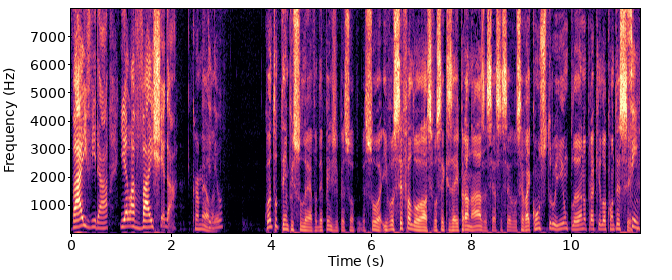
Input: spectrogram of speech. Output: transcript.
vai virar e ela vai chegar, Carmela, entendeu? Quanto tempo isso leva? Depende de pessoa para pessoa. E você falou, ó, se você quiser ir para a NASA, se essa, você vai construir um plano para aquilo acontecer. Sim.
